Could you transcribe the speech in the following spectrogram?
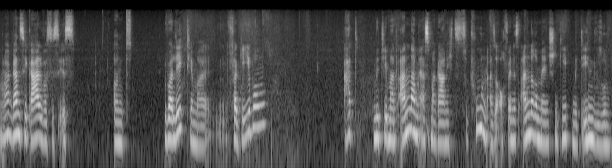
Ja, ganz egal, was es ist. Und überleg dir mal, Vergebung hat mit jemand anderem erstmal gar nichts zu tun. Also auch wenn es andere Menschen gibt, mit denen du so, ein,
